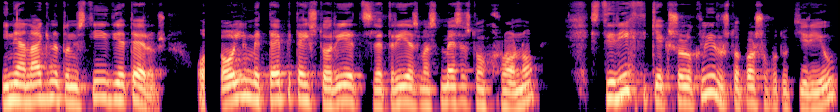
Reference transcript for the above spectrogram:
Είναι ανάγκη να τονιστεί ιδιαίτερος. Όλη η μετέπειτα ιστορία της λατρείας μας μέσα στον χρόνο Στηρίχθηκε εξ ολοκλήρους στο πρόσωπο του Κυρίου,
